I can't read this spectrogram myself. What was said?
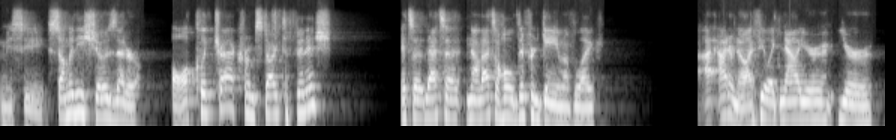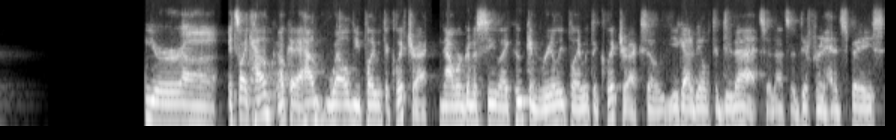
let me see. Some of these shows that are all click track from start to finish, it's a that's a now that's a whole different game of like I, I don't know. I feel like now you're you're you're uh it's like how okay how well do you play with the click track? Now we're going to see like who can really play with the click track so you got to be able to do that so that's a different headspace.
